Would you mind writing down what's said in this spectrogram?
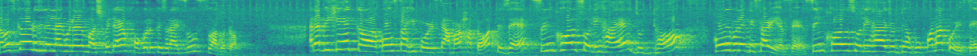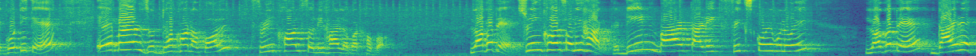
নমস্কাৰ ডিজিটেল লাইভলৈ মস্মিতাই সকলোকে জনাইছোঁ স্বাগতম। এটা বিশেষ পষ্ট আহি পৰিছে আমাৰ হাতত যে শৃংখল চলিহাই যুদ্ধ কৰিবলৈ বিচাৰি আছে। শৃংখল চলিহাই যুদ্ধ ঘোষণা কৰিছে। গতিকে এইবাৰ যুদ্ধখন অকল শৃংখল চলিহাৰ লগত হ'ব। লগতে শৃংখল চলিহাক দিন বাৰ তাৰিখ ফিক্স কৰিবলৈ লগতে ডাইৰেক্ট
